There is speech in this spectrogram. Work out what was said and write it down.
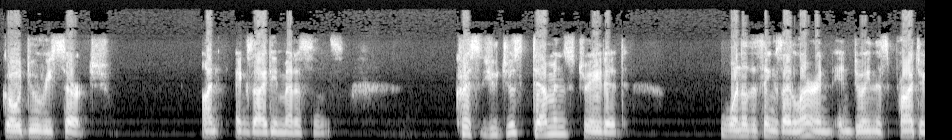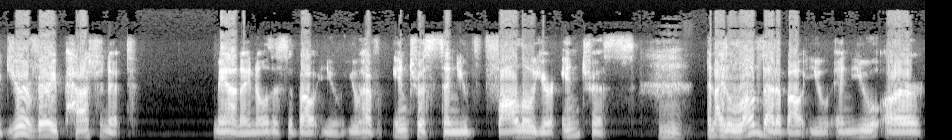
go do research on anxiety medicines. Chris, you just demonstrated one of the things I learned in doing this project, you're a very passionate man. I know this about you. You have interests and you follow your interests. Mm. And I love that about you. And you are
